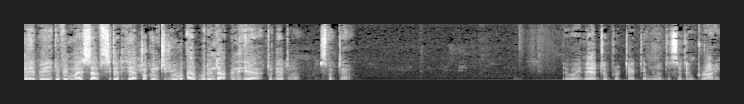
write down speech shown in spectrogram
maybe even myself seated here talking to you, I wouldn't have been here today to speak to you. They were there to protect him, not to sit and cry.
